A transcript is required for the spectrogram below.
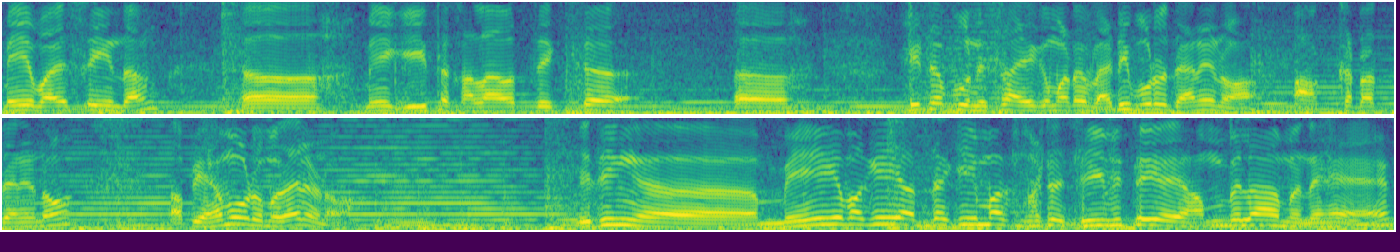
මේ වයසේ ඉඳං අ, මේ ගීත කලාවත් එක්ක අ, හිටපු නිසා ඒක මට වැඩිපුර දැනෙනවා. අක්කටත් දැනෙනවා. අපි හැමෝටම දැනෙනවා. ඉතිං අ, මේ වගේ අත්දැකීමක් මට ජීවිතය හම්බෙලාම නැහැ.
